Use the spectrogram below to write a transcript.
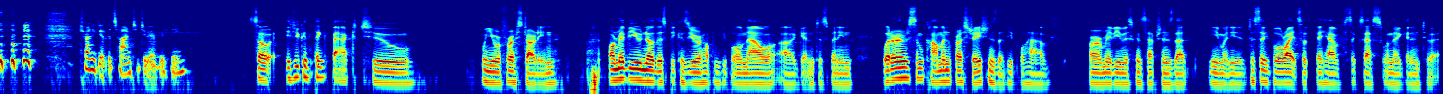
trying to get the time to do everything. So, if you can think back to when you were first starting, or maybe you know this because you're helping people now uh, get into spinning. What are some common frustrations that people have, or maybe misconceptions that you might need to set people right so they have success when they get into it?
